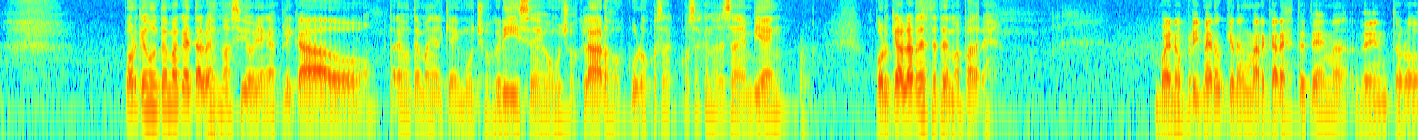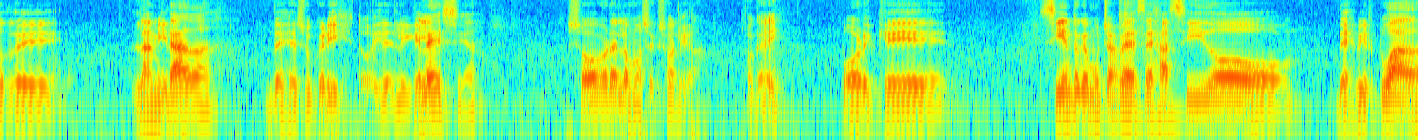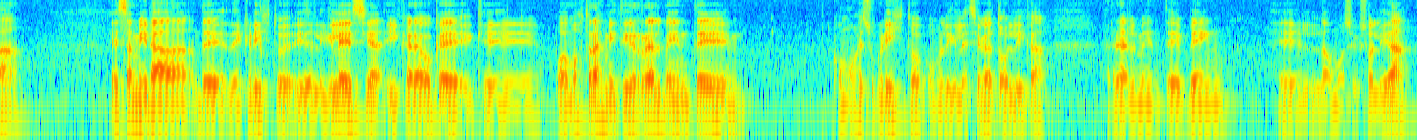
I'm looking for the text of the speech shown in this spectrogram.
porque es un tema que tal vez no ha sido bien explicado, tal vez es un tema en el que hay muchos grises o muchos claros, oscuros, cosas, cosas que no se saben bien. ¿Por qué hablar de este tema, Padre? Bueno, primero quiero enmarcar este tema dentro de la mirada de Jesucristo y de la iglesia sobre la homosexualidad. Ok. Porque siento que muchas veces ha sido desvirtuada esa mirada de, de Cristo y de la iglesia y creo que, que podemos transmitir realmente como Jesucristo, como la iglesia católica realmente ven eh, la homosexualidad.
